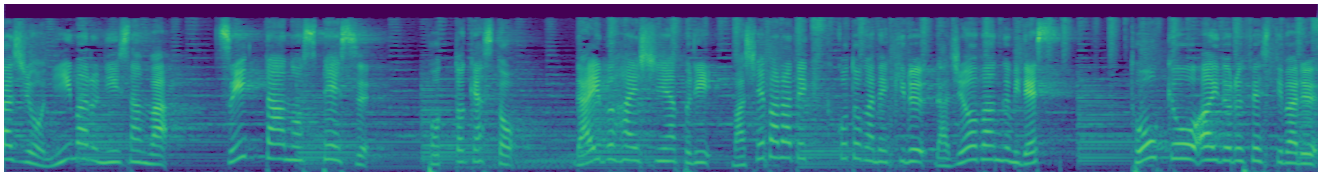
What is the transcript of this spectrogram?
ラジオ2023はツイッターのスペースポッドキャストライブ配信アプリマシェバラで聞くことができるラジオ番組です。東京アイドルフェスティバル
